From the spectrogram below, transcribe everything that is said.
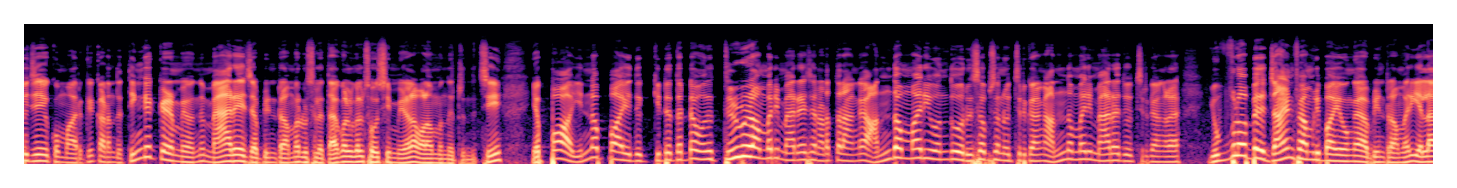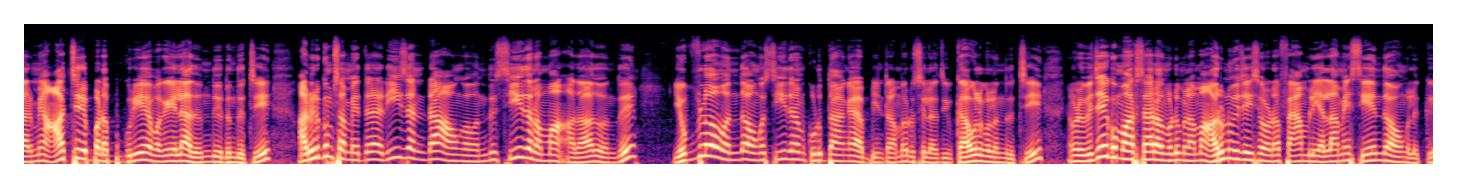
விஜயகுமாருக்கு கடந்த திங்கட்கிழமை வந்து மேரேஜ் அப்படின்ற மாதிரி ஒரு சில தகவல்கள் சோஷியல் மீடியாவில் வளம் வந்துட்டு இருந்துச்சு எப்பா என்னப்பா இது? கிட்டத்தட்ட வந்து திருவிழா மாதிரி மேரேஜை நடத்துகிறாங்க அந்த மாதிரி வந்து ஒரு ரிசப்ஷன் வச்சுருக்காங்க. அந்த மாதிரி மேரேஜ் வச்சுருக்காங்களே. எவ்வளோ பேர் ஜாயின்ட் ஃபேமிலி பாயவங்க அப்படின்ற மாதிரி எல்லாருமே ஆச்சரியப்படக்கூடிய வகையில் அது வந்து இருந்துச்சு. அப்படி இருக்கும் சமயத்தில் ரீசெண்டாக அவங்க வந்து சீதனமாக அதாவது வந்து எவ்வளோ வந்து அவங்க சீதனம் கொடுத்தாங்க அப்படின்ற மாதிரி ஒரு சில கவல்கள் வந்துச்சு. நம்மளோட விஜயகுமார் சார் அது மட்டும் இல்லாமல் அருண் விஜய் சாரோட ஃபேமிலி எல்லாமே சேர்ந்து அவங்களுக்கு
